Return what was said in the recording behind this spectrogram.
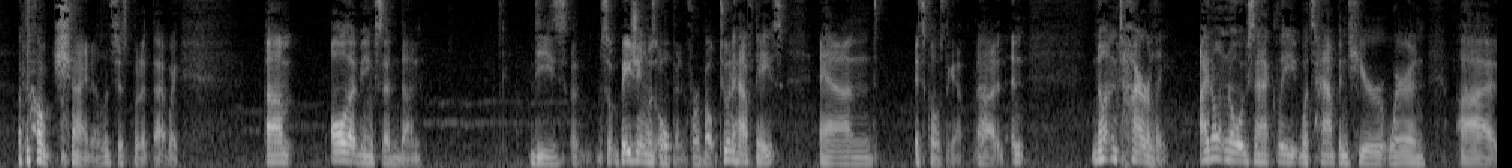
about China. Let's just put it that way. Um, all that being said and done, these uh, so Beijing was open for about two and a half days, and it's closed again, uh, and not entirely. I don't know exactly what's happened here, wherein uh,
